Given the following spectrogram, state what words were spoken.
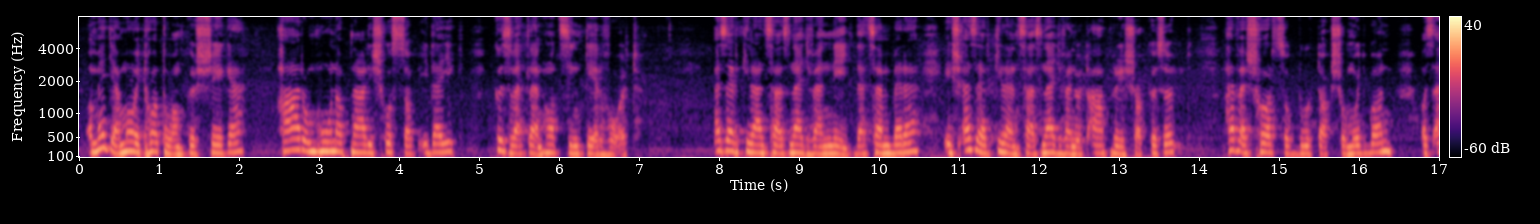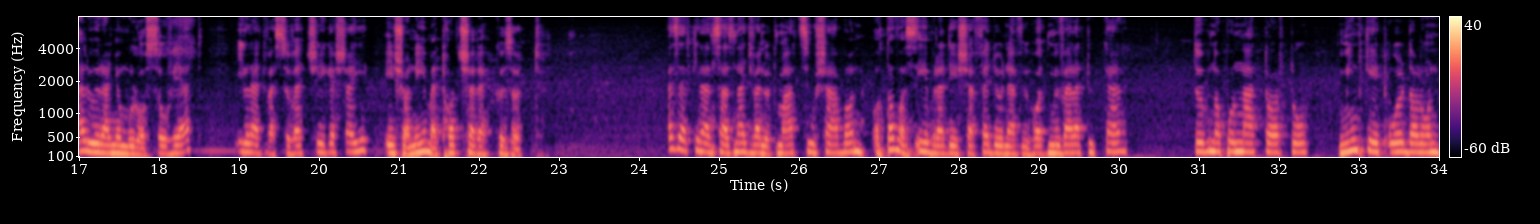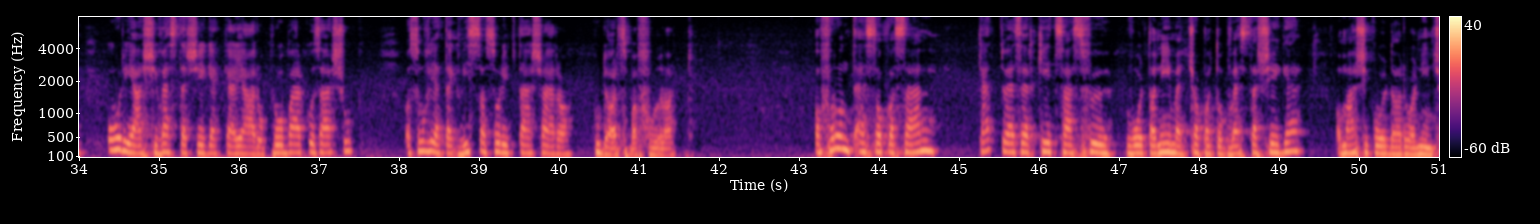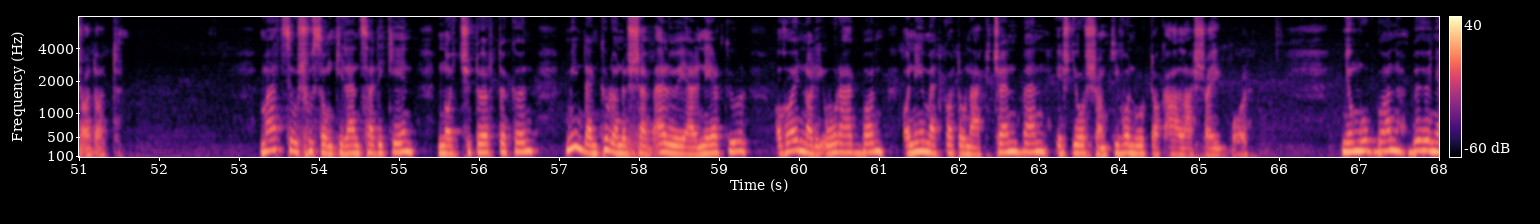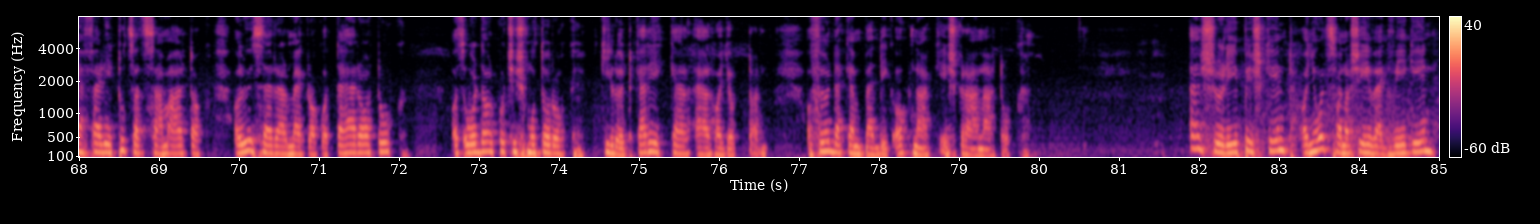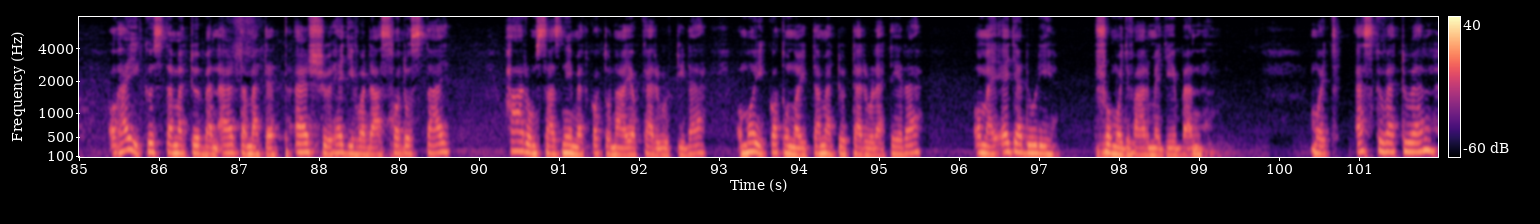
A megye majd 60 községe három hónapnál is hosszabb ideig közvetlen hadszintér volt. 1944. decembere és 1945. áprilisa között heves harcok dúltak Somogyban az előrenyomuló szovjet, illetve szövetségesei és a német hadsereg között. 1945. márciusában a tavasz ébredése fedő nevű hadműveletükkel több napon át tartó, mindkét oldalon óriási veszteségekkel járó próbálkozásuk a szovjetek visszaszorítására kudarcba fulladt. A front e szakaszán 2200 fő volt a német csapatok vesztesége, a másik oldalról nincs adat. Március 29-én, nagy csütörtökön, minden különösebb előjel nélkül a hajnali órákban a német katonák csendben és gyorsan kivonultak állásaikból. Nyomukban böhönye felé tucatszám álltak a lőszerrel megrakott teherautók, az oldalkocsis motorok kilőtt kerékkel elhagyottan, a földeken pedig aknák és gránátok. Első lépésként a 80-as évek végén a helyi köztemetőben eltemetett első hegyi vadász hadosztály 300 német katonája került ide, a mai katonai temető területére, amely egyedüli Somogy vármegyében. Majd ezt követően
